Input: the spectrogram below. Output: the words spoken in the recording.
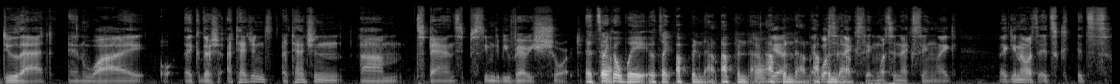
do that and why like their attention attention um, spans seem to be very short. It's like a way. It's like up and down, up and down, up Yeah, and down, like, up what's and the down. next thing? What's the next thing? Like, like you know, it's it's it's.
